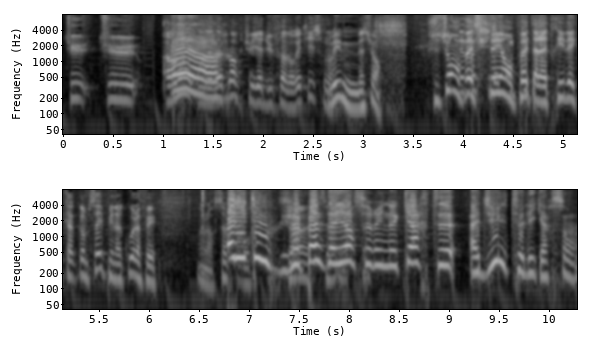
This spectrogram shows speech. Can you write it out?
tu tu. Ah Alors. on est d'accord qu'il y a du favoritisme. Oui, mais bien sûr. Je suis sûr, en Mais fait, c'était en fait, elle a trié les cartes comme ça et puis d'un coup, elle a fait. Alors, ça, Pas du tout ça, Je passe d'ailleurs sur une carte adulte, les garçons.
